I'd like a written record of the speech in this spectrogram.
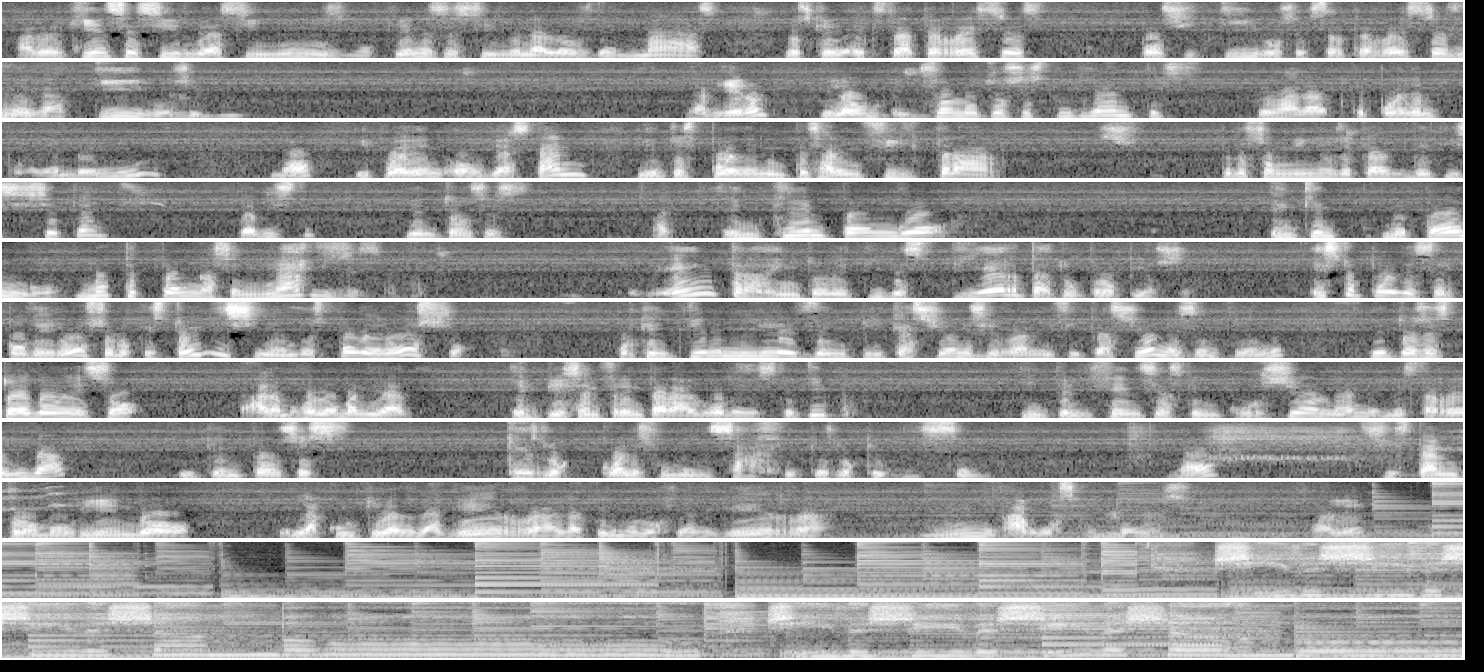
a ver, ¿quién se sirve a sí mismo? ¿Quiénes se sirven a los demás? Los que extraterrestres positivos, extraterrestres negativos. ¿Ya vieron? Y son otros estudiantes que, van que pueden, pueden venir, ¿no? Y pueden, o ya están, y entonces pueden empezar a infiltrar, pero son niños de, de 17 años, ¿ya viste? Y entonces, ¿en quién pongo ¿En quién me pongo? No te pongas en nadie. entra dentro de ti, despierta tu propio ser. Esto puede ser poderoso, lo que estoy diciendo es poderoso, porque tiene miles de implicaciones y ramificaciones, ¿entiende? Y entonces todo eso, a lo mejor la humanidad empieza a enfrentar algo de este tipo. Inteligencias que incursionan en esta realidad y que entonces, ¿qué es lo, ¿cuál es su mensaje? ¿Qué es lo que dicen? ¿No? Si están promoviendo la cultura de la guerra, la tecnología de guerra, mm, aguas con todo eso. ¿Sale? Shiva Shiva Shiva Shambho Shiva Shiva Shiva Shambho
